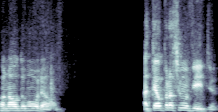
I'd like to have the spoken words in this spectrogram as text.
Ronaldo Mourão. Até o próximo vídeo.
